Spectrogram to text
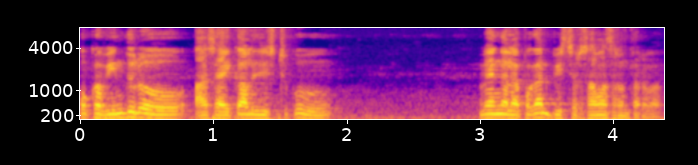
ఒక విందులో ఆ సైకాలజిస్టుకు వెంగళప్ప కనిపిస్తాడు సంవత్సరం తర్వాత.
